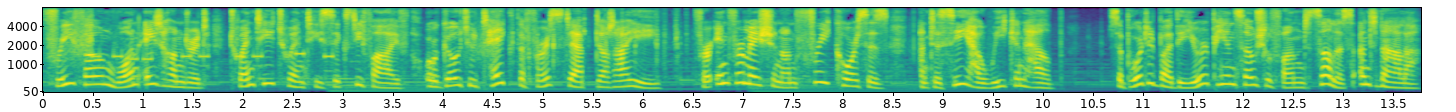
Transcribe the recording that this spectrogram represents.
Free phone 1 800 20 20 65 or go to takethefirststep.ie for information on free courses and to see how we can help. Supported by the European Social Fund, SOLAS and NALA.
